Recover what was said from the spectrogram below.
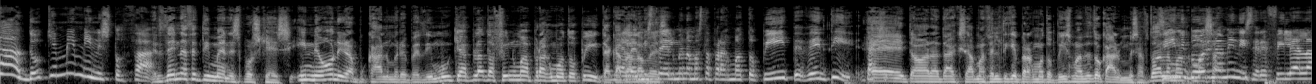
κάντο και μην μείνεις στο θα. Ε, Δεν είναι αθετημένες υποσχέσεις. Είναι όνειρα που κάνουμε, ρε παιδί μου, και απλά τα αφήνουμε απραγματοποιητά. Ναι, αλλά εμείς Κατάλαβε. θέλουμε να μας τα πραγματοποιείτε. Δεν τι. Εντάξει, Ε, τώρα εντάξει, άμα θέλετε και πραγματοποιήσμα, δεν το κάνουμε σε αυτό. αλλά Τσίνη μα- μπορεί μας- να μην είσαι, ρε φίλε, αλλά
